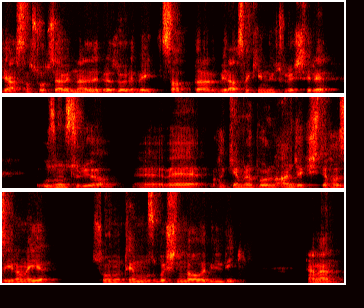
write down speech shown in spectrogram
ve aslında sosyal bilimlerde de biraz öyle ve iktisatta biraz hakemlik süreçleri uzun sürüyor. E, ve hakem raporunu ancak işte Haziran ayı sonu Temmuz başında alabildik. Hemen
